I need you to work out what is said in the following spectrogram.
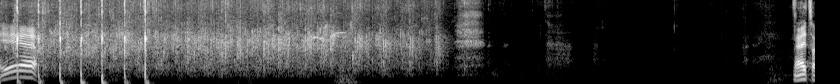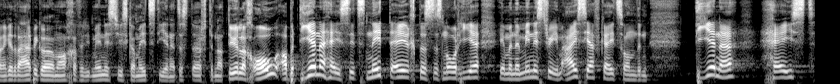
Yeah. Nein, jetzt habe ich Werbung machen für die Ministries mitdienen. Das dürft ihr natürlich auch. Aber dienen heisst jetzt nicht dass es nur hier in einem Ministry im ICF geht, sondern dienen heisst,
